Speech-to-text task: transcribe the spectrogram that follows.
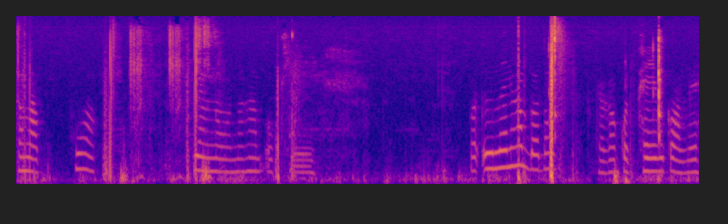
สำหรับพวกเตียงนอนนะครับ โอเคก่อนอื่นเลยนะครับ เราต้องเดี๋ยวเรากดเพย์ไปก่อนเลย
